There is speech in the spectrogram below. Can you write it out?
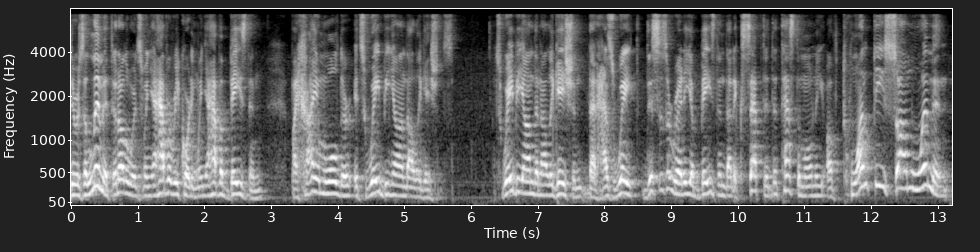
there's a limit. In other words, when you have a recording, when you have a Din, by Chaim Walder, it's way beyond allegations. It's way beyond an allegation that has weight. This is already a Din that accepted the testimony of 20 some women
